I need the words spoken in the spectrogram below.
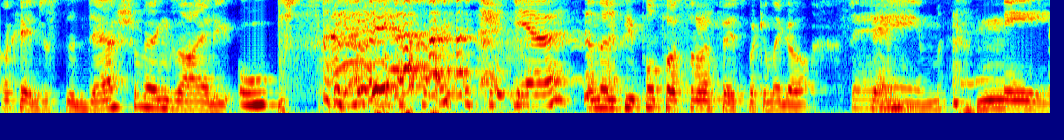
okay, just a dash of anxiety. Oops. yeah. and then people post it on Facebook and they go, same, me.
